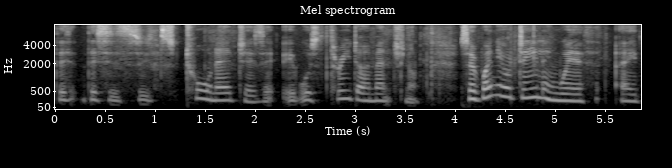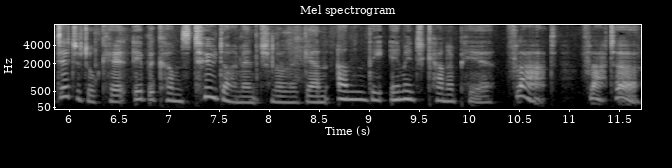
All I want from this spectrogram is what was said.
this, this is it's torn edges. It, it was three dimensional. So when you're dealing with a digital kit, it becomes two dimensional again, and the image can appear flat, flatter.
